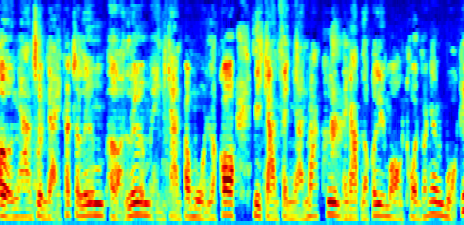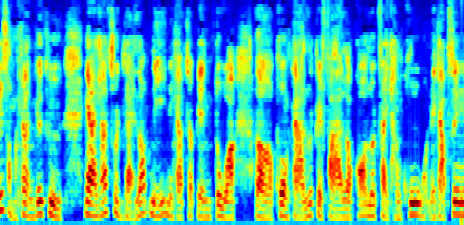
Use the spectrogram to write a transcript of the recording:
เอองานส่วนใหญ่ก็จะเริ่มเออเริ่มเห็นการประมูล แล้วก็มีการเซ็นงานมากขึ้นนะครับเราก็เลยมองโทนเพราะงั้นบวกที่สำคัญก็คืองานรัฐส่วนใหญ่รอบนี้นะครับจะเป็นตัวโครงการรถไฟฟ้าแล้วก็รถไฟทางคู่นะครับซึ่ง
